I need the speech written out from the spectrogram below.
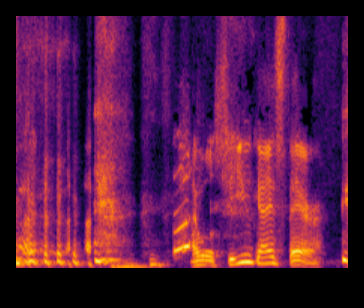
I will see you guys there.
